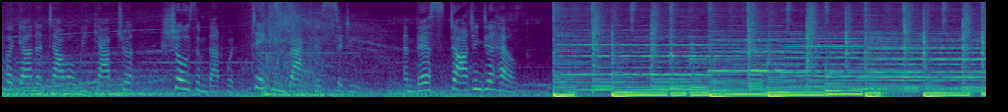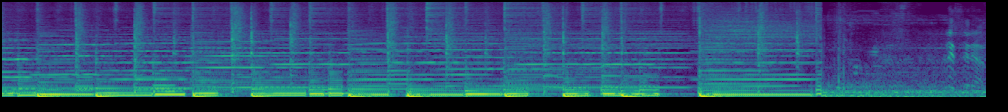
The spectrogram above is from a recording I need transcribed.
propaganda tower we capture shows them that we're taking back this city. And they're starting to help. Listen up,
